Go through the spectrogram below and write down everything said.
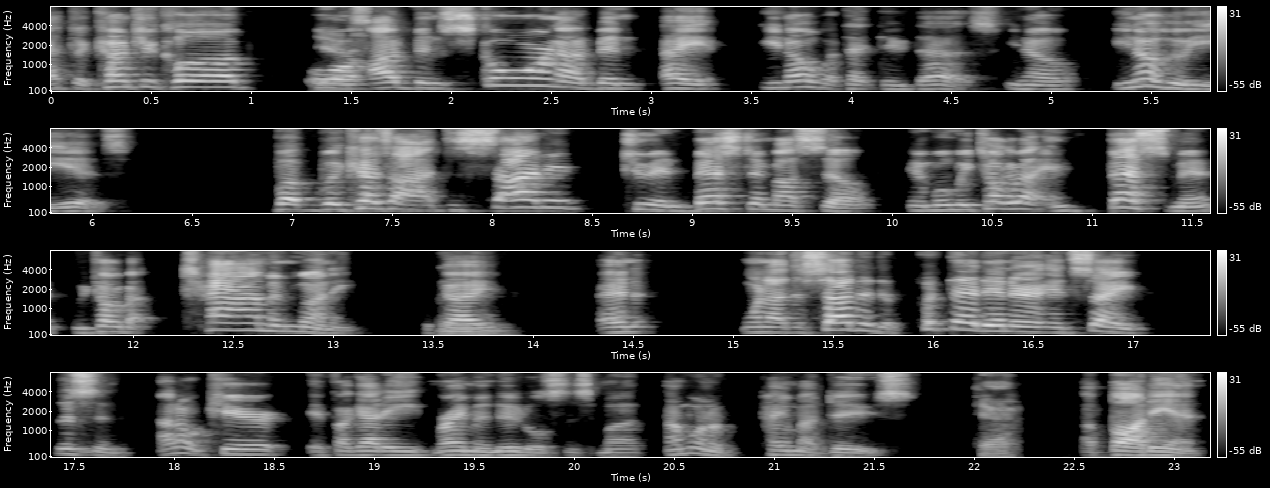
at the country club or Yes. I've been scorned. I've been, hey, you know what that dude does. You know, you know who he is. But because I decided to invest in myself, and when we talk about investment, we talk about time and money. Okay. Mhm. And when I decided to put that in there and say, listen, I don't care if I got to eat ramen noodles this month, I'm going to pay my dues. Yeah. I bought in.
